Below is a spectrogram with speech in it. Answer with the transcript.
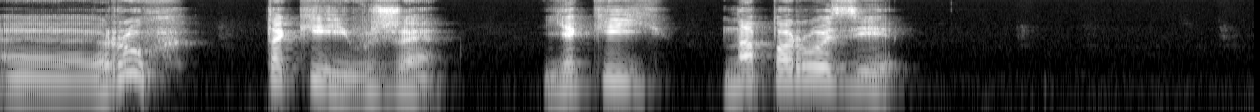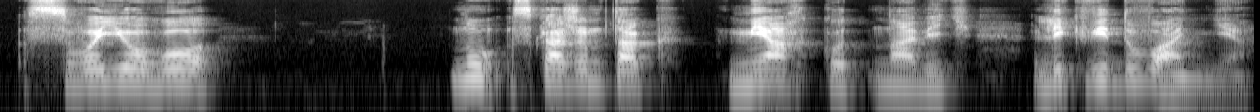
Е, рух такий вже, який на порозі свого, ну, скажімо так, м'ягко навіть ліквідування,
